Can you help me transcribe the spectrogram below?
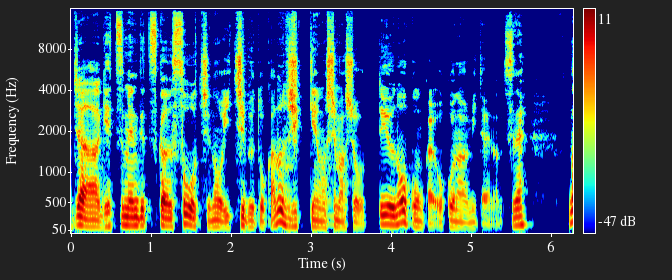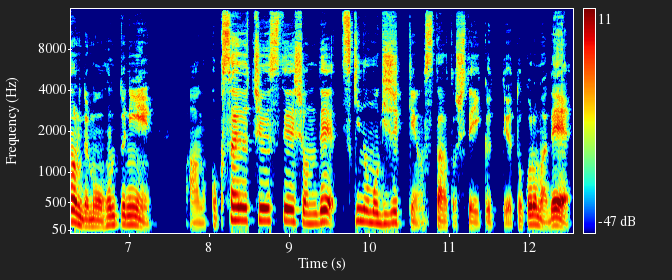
じゃあ月面で使う装置の一部とかの実験をしましょうっていうのを今回行うみたいなんですね。なのでもう本当に、あの、国際宇宙ステーションで月の模擬実験をスタートしていくっていうところまで、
